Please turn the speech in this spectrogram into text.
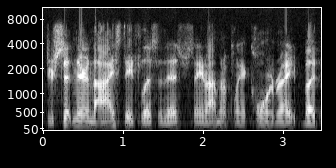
If you're sitting there in the I states listening to this, you're saying I'm going to plant corn, right? But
